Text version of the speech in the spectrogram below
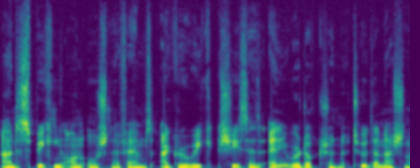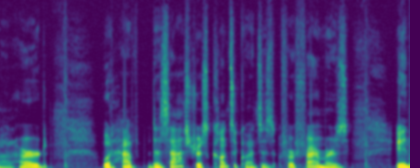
and speaking on Ocean FM's Agri Week, she says any reduction to the national herd would have disastrous consequences for farmers in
